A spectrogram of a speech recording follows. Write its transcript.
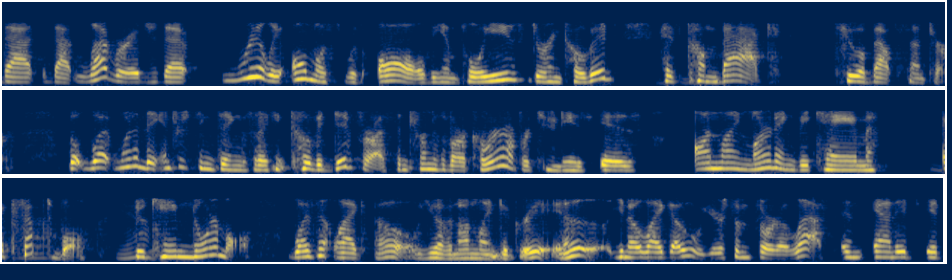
that that leverage that really almost was all the employees during COVID has come back to about center. But what one of the interesting things that I think COVID did for us in terms of our career opportunities is online learning became acceptable, yeah. became normal. Wasn't like, oh, you have an online degree, you know, like, oh, you're some sort of less, and and it it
